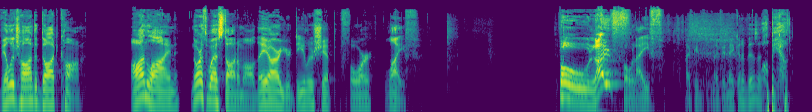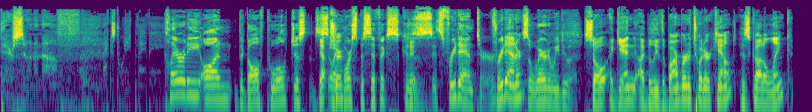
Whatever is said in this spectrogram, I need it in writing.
VillageHonda.com. Online, Northwest Auto Mall. They are your dealership for life. For life. For life. Might be, might be making a visit. We'll be out there soon enough. Next week, maybe. clarity on the golf pool, just Yep, so, like, sure. more specifics because it's free to enter. Free to enter. So where do we do it? So again, I believe the Barn Burner Twitter account has got a link.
